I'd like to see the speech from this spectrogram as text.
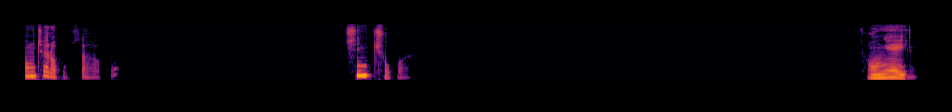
성체로 복사하고 신축월 정해일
